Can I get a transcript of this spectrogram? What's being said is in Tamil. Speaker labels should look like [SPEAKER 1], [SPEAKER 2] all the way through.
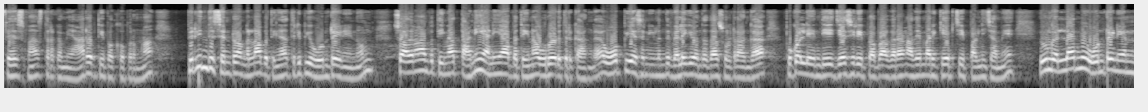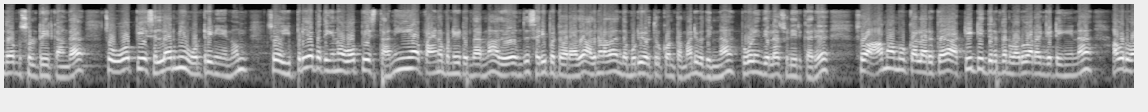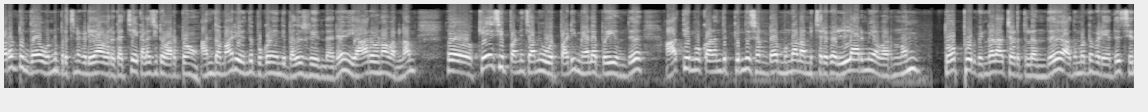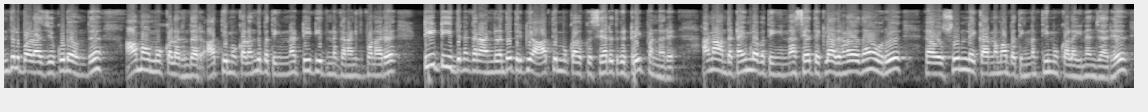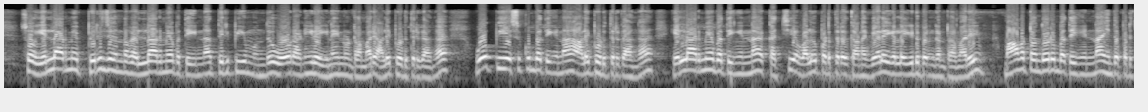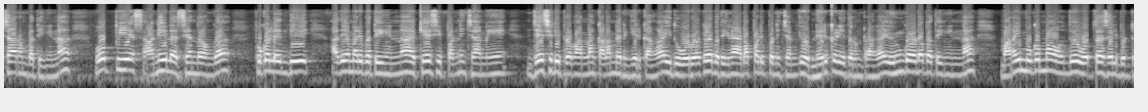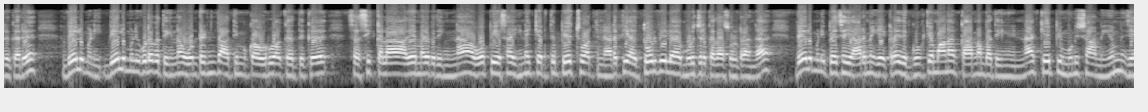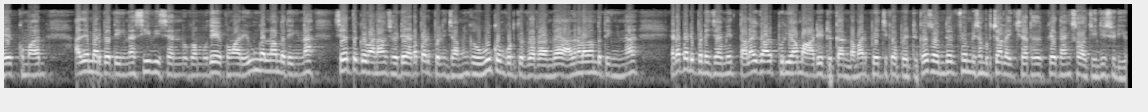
[SPEAKER 1] ஃபேஸ் மாஸ்க் ரகம் யாரை பற்றி பார்க்க போகிறோம்னா பிரிந்து சென்றவங்கள்லாம் பார்த்தீங்கன்னா திருப்பி ஒன்றிணைனும் ஸோ அதனால் பார்த்தீங்கன்னா தனி அணியாக பார்த்தீங்கன்னா உருவெடுத்திருக்காங்க. ஓபிஎஸ் அணிலேருந்து விலகி வந்ததாக சொல்கிறாங்க புகழேந்தி ஜேசிடி பிரபாகரன் அதே மாதிரி கேப்சி பழனிசாமி இவங்க எல்லாருமே ஒன்றிணைந்தம் சொல்லியிருக்காங்க. ஸோ ஓபிஎஸ் எல்லாருமே ஒன்றிணையணும் ஸோ இப்படியே பார்த்தீங்கன்னா ஓபிஎஸ் தனியாக பயணம் பண்ணிட்டு இருந்தாருன்னா அது வந்து சரிப்பட்டு வராது. அதனால தான் இந்த முடிவு எடுத்துருக்கோன்ற மாதிரி பார்த்தீங்கன்னா புகழேந்தி எல்லாம் சொல்லியிருக்காரு. ஸோ அமமுகவில் இருக்க டிடி தினகரன் வருவாரான்னு கேட்டிங்கன்னா அவர் வரட்டுங்க ஒன்றும் பிரச்சனை கிடையாது. அவர் கட்சியை கலைச்சிட்டு வரட்டும். அந்த மாதிரி வந்து புகழேந்தி பதில் சொல்லியிருந்தாரு யார் வேணா வரலாம். ஸோ கேசி பழனிசாமி ஒரு படி மேலே போய் வந்து அதிமுகலேருந்து பிரிந்து சென்ற முன்னாள் அமைச்சர்கள் எல்லாருமே வரணும். தோப்பூர் வெங்கடாச்சலத்துலேருந்து அது மட்டும் கிடையாது செந்தில் பாலாஜி கூட வந்து அமமுகவில் இருந்தார். அதிமுகலேருந்து பார்த்தீங்கன்னா டிடி தினகரன் அன்னைக்கு போனார். டிடி தினகரன் அன்னிலேருந்து திருப்பி அதிமுகவுக்கு சேரத்துக்கு ட்ரை பண்ணார். ஆனால் அந்த டைமில் பார்த்தீங்கன்னா சேர்த்துக்கல. அதனால தான் ஒரு சூழ்நிலை காரணமாக பார்த்தீங்கன்னா திமுகவில் இணைஞ்சார். ஸோ எல்லாருமே பிரிஞ்சிருந்தவங்க எல்லாருமே பார்த்தீங்கன்னா திருப்பியும் வந்து ஓர் அணியில் இணையணுன்ற மாதிரி அழைப்பு எடுத்திருக்காங்க ஓபிஎஸ்க்கும் பார்த்தீங்கன்னா அழைப்பு எடுத்திருக்காங்க எல்லாருமே பார்த்தீங்கன்னா கட்சியை வலுப்படுத்துறதுக்கான வேலைகளில் ஈடுபடுங்கன்ற மாதிரி மாவட்டந்தோறும் தோறும் பார்த்தீங்கன்னா இந்த பிரச்சாரம் பார்த்தீங்கன்னா ஓபிஎஸ் அணியில் சேர்ந்தவங்க புகழேந்தி அதே மாதிரி பார்த்தீங்கன்னா கேசி பழனிசாமி ஜேசிடி பிரபாகர்லாம் களம் இறங்கியிருக்காங்க இது ஒரு வகையில் பார்த்தீங்கன்னா எடப்பாடி பழனிசாமிக்கு ஒரு நெருக்கடியை தருன்றாங்க. இவங்களோட பார்த்தீங்கன்னா மறைமுகமாக வந்து ஒருத்தர் செயல்பட்டுருக்காரு வேலுமணி. வேலுமணி கூட பார்த்தீங்கன்னா ஒன்றிணைந்த அதிமுக உருவாக்குறதுக்கு சசிகலா அதே மாதிரி பார்த்தீங்கன்னா ஓபிஎஸ்ஸாக இணைக்கிறது பேச்சுவார்த்தை நடத்தி அது தோல்வியில் முடிஞ்சிருக்கதா சொல்கிறாங்க வேலுமணி பேச்சை யாருமே கேட்கல. இதுக்கு முக்கியமான காரணம் பார்த்தீங்கன்னா கேபி முனிசாமியும் ஜெயக்குமார் அதே மாதிரி பார்த்தீங்கன்னா சி வி சண்முகம் உதயகுமார் இவங்கெல்லாம் பார்த்தீங்கன்னா சேர்த்துக்க வேணாம்னு சொல்லிட்டு எடப்பாடி பழனிசாமிக்கு ஊக்கம் கொடுத்துட்டு வர்றாங்க அதனால தான் பார்த்தீங்கன்னா எடப்பாடி பழனிசாமி தலைகால் புரியாமல் ஆடிட்டு இருக்கான்ற மாதிரி பேச்சுக்க போயிட்டு இருக்கு. ஸோ இந்த இன்ஃபர்மேஷன் பிடிச்சா லைக் ஷேர் தேங்க்ஸ் ஃபார் வாட்சிங் திஸ் வீடியோ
